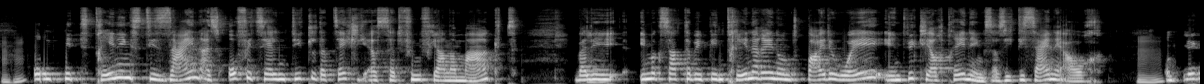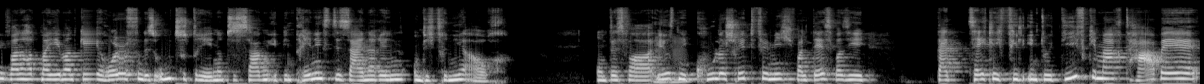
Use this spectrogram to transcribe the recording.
Mhm. Und mit Trainingsdesign als offiziellen Titel tatsächlich erst seit fünf Jahren am Markt weil ich immer gesagt habe, ich bin Trainerin und by the way, ich entwickle auch Trainings, also ich designe auch. Mhm. Und irgendwann hat mir jemand geholfen, das umzudrehen und zu sagen, ich bin Trainingsdesignerin und ich trainiere auch. Und das war mhm. irrsinnig cooler Schritt für mich, weil das, was ich tatsächlich viel intuitiv gemacht habe,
